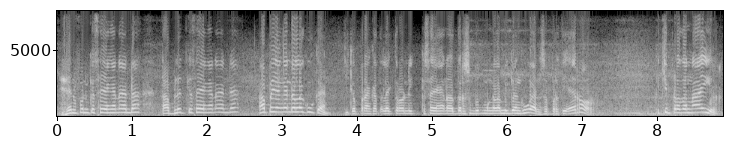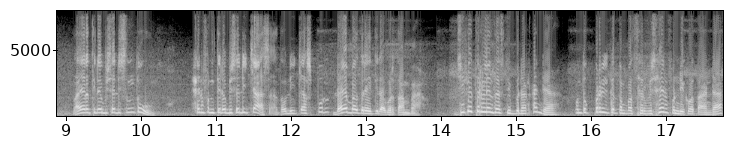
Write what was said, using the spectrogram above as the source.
handphone kesayangan Anda, tablet kesayangan Anda. Apa yang Anda lakukan jika perangkat elektronik kesayangan Anda tersebut mengalami gangguan seperti error, kecipratan air, layar tidak bisa disentuh, handphone tidak bisa dicas atau dicas pun daya baterai tidak bertambah. Jika terlintas di benak Anda untuk pergi ke tempat servis handphone di kota Anda,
